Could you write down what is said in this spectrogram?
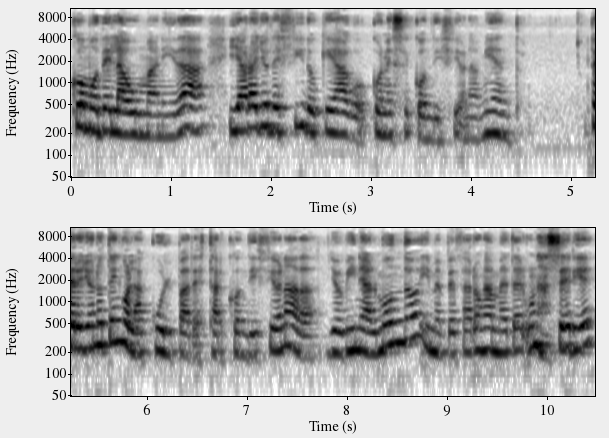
como de la humanidad, y ahora yo decido qué hago con ese condicionamiento. Pero yo no tengo la culpa de estar condicionada. Yo vine al mundo y me empezaron a meter una serie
